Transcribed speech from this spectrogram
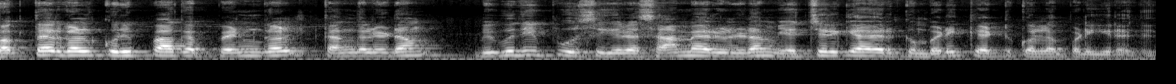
பக்தர்கள் குறிப்பாக பெண்கள் தங்களிடம் விபூதி பூசுகிற சாமியார்களிடம் எச்சரிக்கையாக இருக்கும்படி கேட்டுக்கொள்ளப்படுகிறது.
